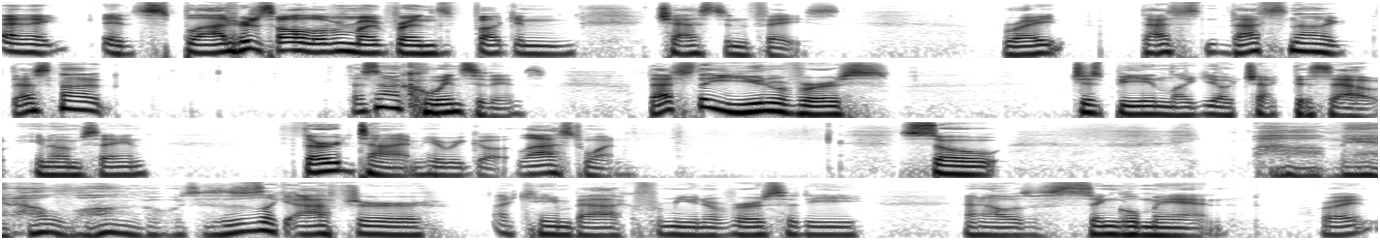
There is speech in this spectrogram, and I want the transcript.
and it, it splatters all over my friend's fucking chest and face? Right? That's that's not that's not that's not coincidence. That's the universe just being like, yo, check this out. You know what I'm saying? Third time, here we go. Last one. So, oh man, how long ago was this? This is like after I came back from university and I was a single man, right?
